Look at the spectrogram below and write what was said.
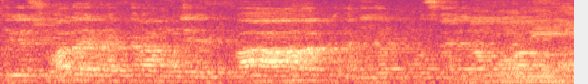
থেকে সোহাদায় রাখা মনের পাক হারিয়ে পৌঁছে দিন পুরো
